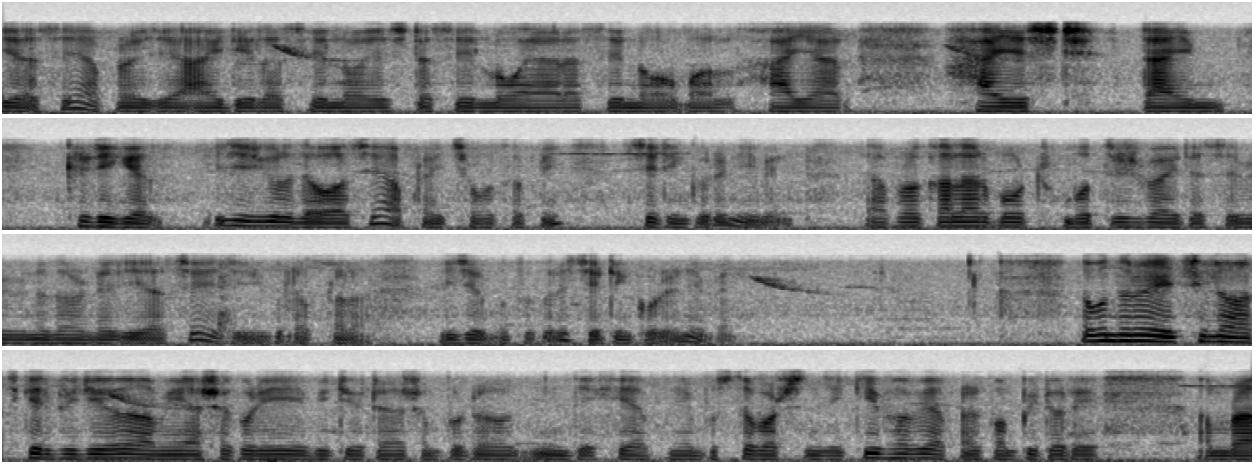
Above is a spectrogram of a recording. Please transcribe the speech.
ইয়ে আছে, আপনার যে আইডিয়াল আছে লয়েস্ট আছে লোয়ার আছে normal higher highest time critical এই জিনিসগুলো দেওয়া আছে, আপনার ইচ্ছা মতো আপনি সেটিং করে নেবেন। তারপর কালার বোর্ড বত্রিশ বাইট আছে, বিভিন্ন ধরনের ইয়ে আছে, এই জিনিসগুলো আপনারা নিজের মতো করে সেটিং করে নেবেন। তো বন্ধুরা, এই ছিল আজকের ভিডিও আমি আশা করি এই ভিডিওটা সম্পূর্ণ দেখে আপনি বুঝতে পারছেন যে কীভাবে আপনার কম্পিউটারে আমরা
